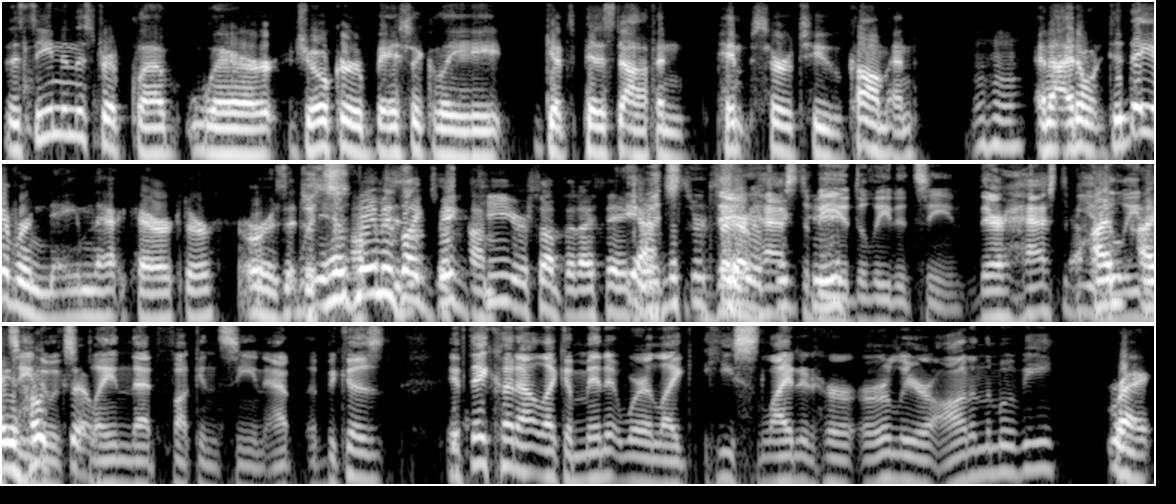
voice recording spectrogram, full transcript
The scene in the strip club where Joker basically gets pissed off and pimps her to Common. Mhm. And I don't. Did they ever name that character, or is it just His name is it like just Big Common? T or something, I think. Yeah. Which Mr. there has Big to be T. a deleted scene. There has to be a I'm- deleted I scene hope to so. explain that fucking scene at, because if they cut out like a minute where like he slighted her earlier on in the movie Right.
